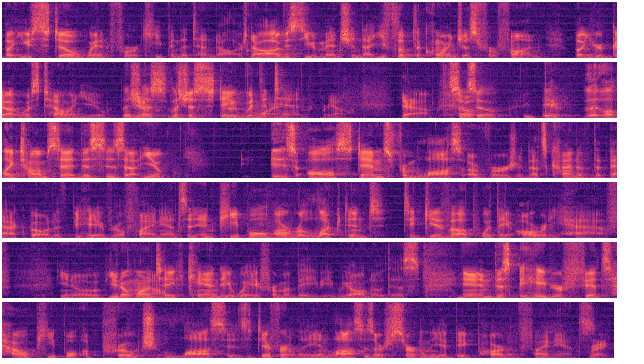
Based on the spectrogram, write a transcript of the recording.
But you still went for keeping the ten dollars. Now, obviously, you mentioned that you flipped the coin just for fun, but your gut was telling you let's Yeah. just let's just stay Good with point. the ten. Yeah. yeah. So, So, it, like Tom said, this is uh, you know, this all stems from loss aversion. That's kind of the backbone of behavioral finance, and, and people Mm-hmm. are reluctant to give up what they already have. You know, you don't want to No. take candy away from a baby. We all know this. And this behavior fits how people approach losses differently, and losses are certainly a big part of finance. Right,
